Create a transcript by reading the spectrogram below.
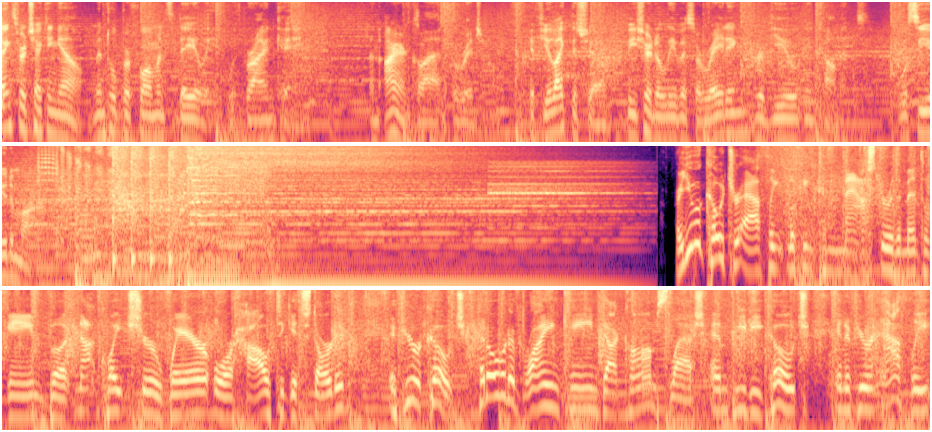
Thanks for checking out Mental Performance Daily with Brian Cain, an Ironclad original. If you like the show, be sure to leave us a rating, review, and comment. We'll see you tomorrow. Are you a coach or athlete looking to master the mental game, but not quite sure where or how to get started? If you're a coach, head over to briancain.com slash mpdcoach. And if you're an athlete,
